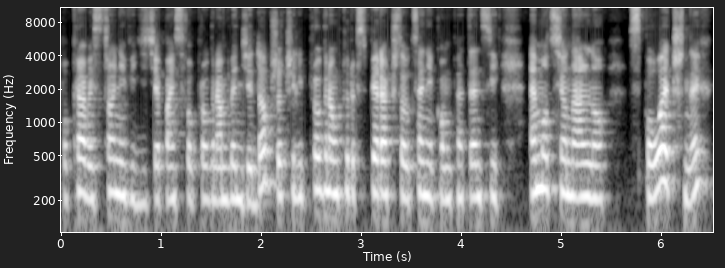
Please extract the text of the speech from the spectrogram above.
po prawej stronie widzicie Państwo program Będzie Dobrze, czyli program, który wspiera kształcenie kompetencji emocjonalno-społecznych.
